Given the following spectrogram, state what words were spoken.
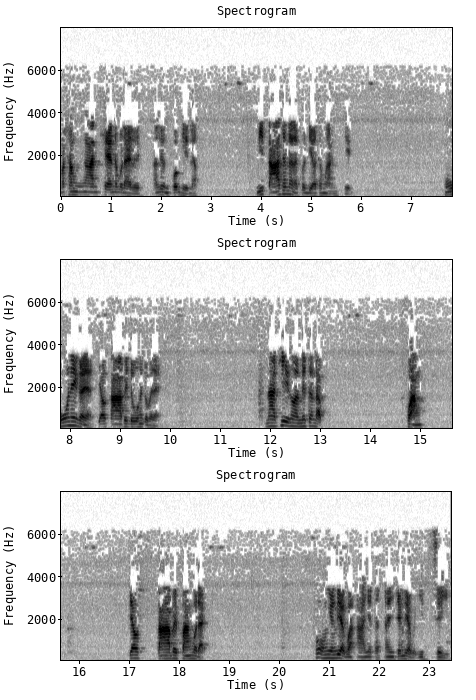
มาทำงานแทนนั้นบ่ได้เลยอันเรื่องความเห็นแล้วมีตาเท่านั้นแหละคนเดียวทำงานเห็นหูนี่ก็จะเอาตาไปดูให้ก็ไม่ได้ หน้าที่ของมันไม่สำหรับฟัง เจ้าตาไปฟังบ่ได้พระองค์ยังเรียกว่า อายตนะยังเรียกว่าอินทรีย์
